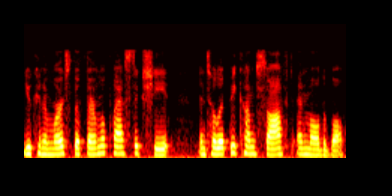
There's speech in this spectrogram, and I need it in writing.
you can immerse the thermoplastic sheet until it becomes soft and moldable.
